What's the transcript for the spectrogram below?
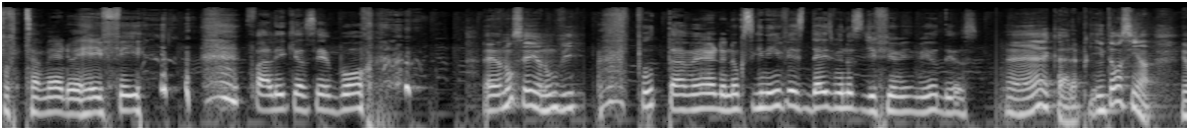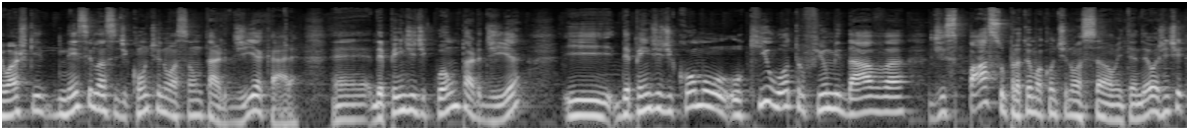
Puta merda, eu errei feio. falei que ia ser bom. É, eu não sei, eu não vi. Puta merda, não consegui nem ver 10 minutos de filme, meu Deus. É, cara. Então, assim, ó, eu acho que nesse lance de continuação tardia, cara, é, depende de quão tardia e depende de como o que o outro filme dava de espaço pra ter uma continuação, entendeu? A gente,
